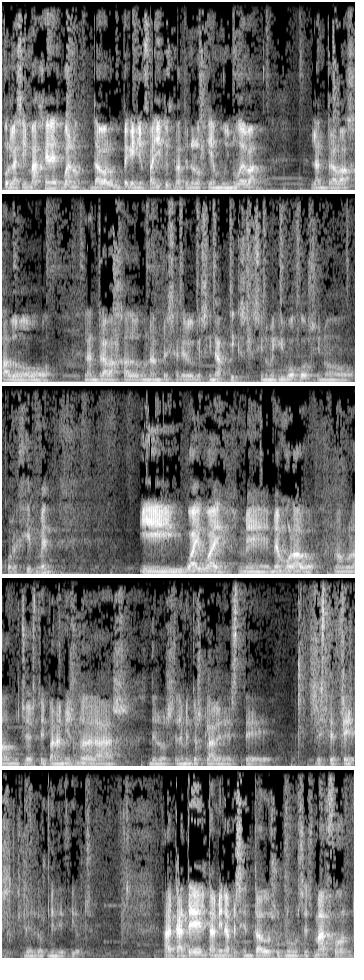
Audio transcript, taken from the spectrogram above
Por las imágenes, bueno, daba algún pequeño fallito, es una tecnología muy nueva, la han trabajado la han trabajado con una empresa creo que Synaptics, si no me equivoco, si no corregidme y guay, guay, me, ha molado, me ha molado mucho esto y para mí es uno de, las, de los elementos clave de este, de este CES del 2018. Alcatel también ha presentado sus nuevos smartphones,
